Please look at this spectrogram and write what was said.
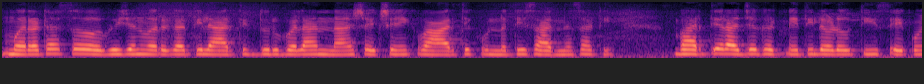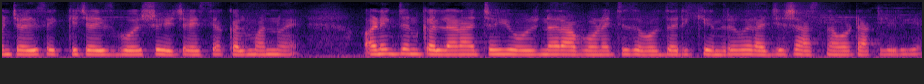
मराठासह अभिजन वर्गातील आर्थिक दुर्बलांना शैक्षणिक व आर्थिक उन्नती साधण्यासाठी भारतीय राज्यघटनेतील अडोतीस एकोणचाळीस एक्केचाळीस ब शेहेचाळीस या कलमांमुळे अनेक जनकल्याणाच्या योजना राबवण्याची जबाबदारी केंद्र व राज्य शासनावर टाकलेली आहे.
